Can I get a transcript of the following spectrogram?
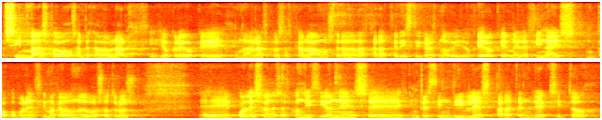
sin más, pues vamos a empezar a hablar. Y yo creo que una de las cosas que hablábamos era de las características, ¿no? Y yo quiero que me defináis un poco por encima cada uno de vosotros eh, cuáles son esas condiciones eh, imprescindibles para tener éxito,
